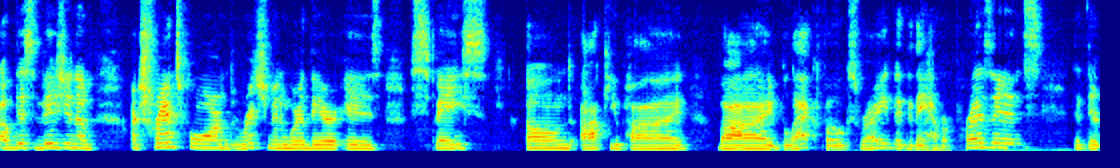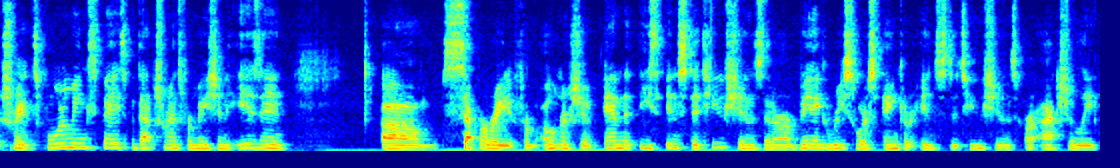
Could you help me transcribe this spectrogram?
of this vision of a transformed Richmond where there is space owned, occupied by Black folks, right? That, that they have a presence, that they're transforming space, but that transformation isn't um, separated from ownership, and that these institutions that are big resource anchor institutions are actually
